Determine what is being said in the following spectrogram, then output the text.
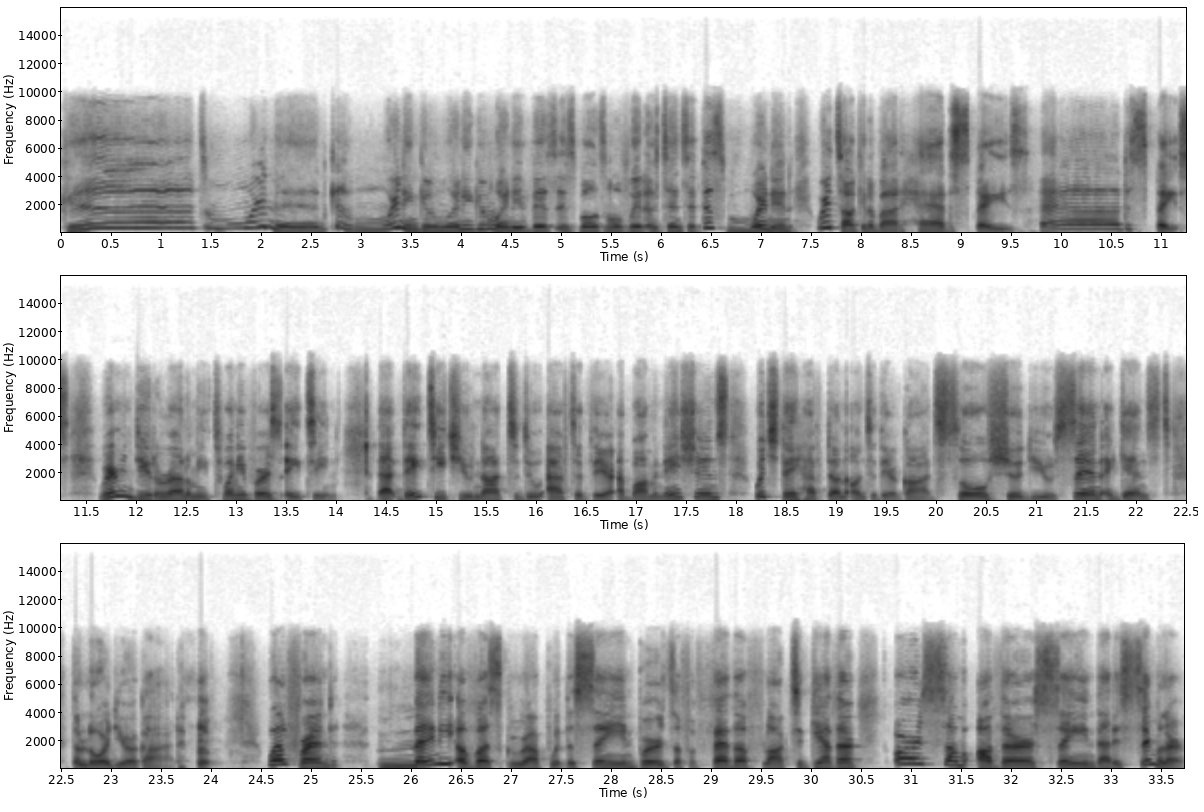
Good morning. Good morning. Good morning. Good morning. This is Baltimore with Attention. This morning, we're talking about head space. Head space. We're in Deuteronomy 20, verse 18, that they teach you not to do after their abominations, which they have done unto their gods. So should you sin against the Lord your God. well, friend, Many of us grew up with the saying, birds of a feather flock together, or some other saying that is similar.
